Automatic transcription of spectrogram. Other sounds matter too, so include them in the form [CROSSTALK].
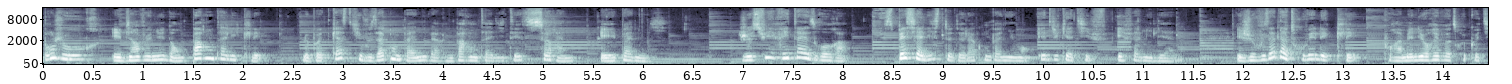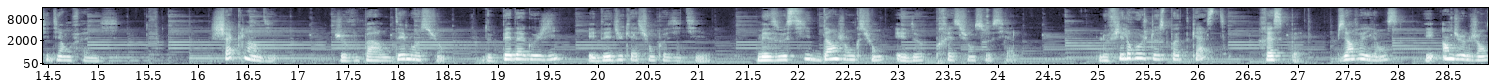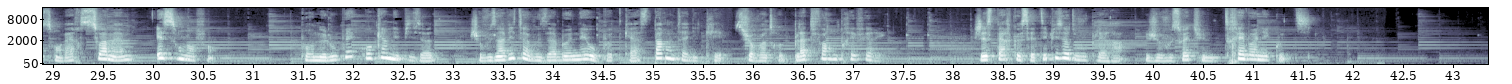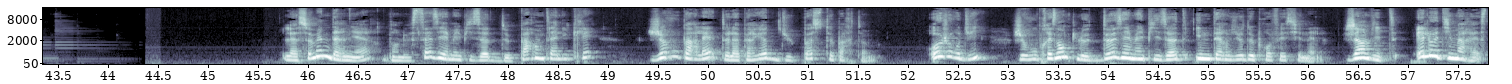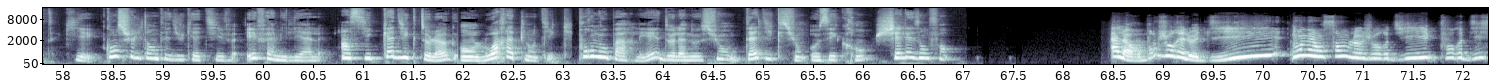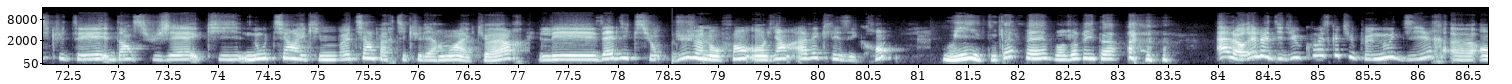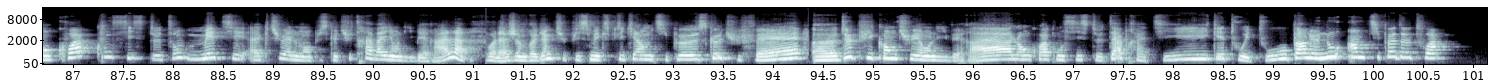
Bonjour et bienvenue dans Parentalité Clé, le podcast qui vous accompagne vers une parentalité sereine et épanouie. Je suis Rita Ezrora, spécialiste de l'accompagnement éducatif et familial, et je vous aide à trouver les clés pour améliorer votre quotidien en famille. Chaque lundi, je vous parle d'émotions, de pédagogie et d'éducation positive, mais aussi d'injonctions et de pression sociale. Le fil rouge de ce podcast, respect, bienveillance et indulgence envers soi-même et son enfant. Pour ne louper aucun épisode, je vous invite à vous abonner au podcast Parentalité sur votre plateforme préférée. J'espère que cet épisode vous plaira. Je vous souhaite une très bonne écoute. La semaine dernière, dans le 16e épisode de Parentalité, je vous parlais de la période du postpartum. Aujourd'hui, je vous présente le deuxième épisode interview de professionnels. J'invite Elodie Marest, qui est consultante éducative et familiale, ainsi qu'addictologue en Loire-Atlantique, pour nous parler de la notion d'addiction aux écrans chez les enfants. Alors, bonjour Elodie, on est ensemble aujourd'hui pour discuter d'un sujet qui nous tient et qui me tient particulièrement à cœur, les addictions du jeune enfant en lien avec les écrans. Oui, tout à fait. Bonjour Rita. [LAUGHS] Alors, Elodie, du coup, est-ce que tu peux nous dire euh, en quoi consiste ton métier actuellement, puisque tu travailles en libéral Voilà, j'aimerais bien que tu puisses m'expliquer un petit peu ce que tu fais, euh, depuis quand tu es en libéral, en quoi consiste ta pratique et tout et tout. Parle-nous un petit peu de toi.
